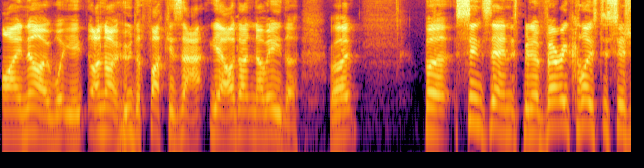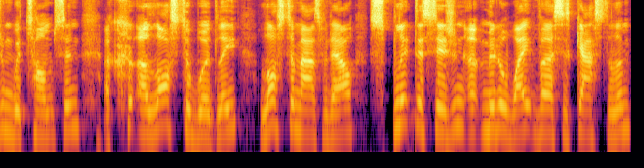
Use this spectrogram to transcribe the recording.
I know what you, I know who the fuck is that? Yeah, I don't know either, right? But since then, it's been a very close decision with Thompson, a, a loss to Woodley, loss to Masvidal, split decision at middleweight versus Gastelum.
